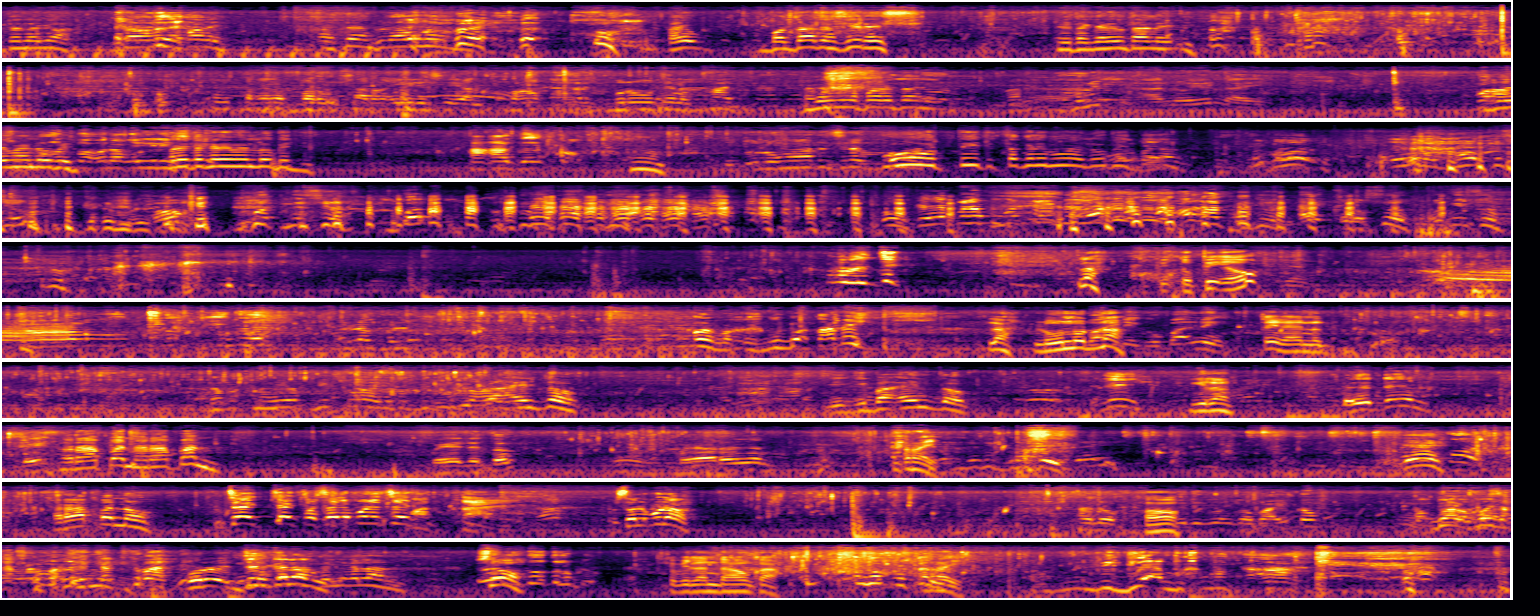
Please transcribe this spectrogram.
Yan talaga. Bitawan na pare. Asan, bitawan na. Series. Ay, tagal yung tali. Ang tagal ng barusa ng iris yan. Baka patalit burutin na. Ah. Tagal na pare tali. Ano yun ay? Tagal mo yung lubid. Pare, tagal mo yung lubid. Aagay ko. Hmm. Tutulungan natin sila buhat. Oo, tito, tagalin mo yung lubid. Buhat. Ayun, buhat na siya. Oh, buhat na siya. Buhat. Oh, kaya pala buhat tayo. Lah, tupi-tupi oh. Oh, makaguba tabi. Lah, lunod na. Hindi, guba ni. Tay na nag Gigibain to. Gigibain to. Sige, gilan. bayad yan. Harapan, harapan. Bayad na to? Bayaran yan. Aray. Sige, harapan no. Check, check, pasala mo na, check. Pasala mo na. Ano? Oh, Hindi ko ibaba ito. Boy, boy, sakat ka balik. Puro, dyan ka lang. Dyan ka lang. So, kabilang dahon ka. Aray. bigla baka mata.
